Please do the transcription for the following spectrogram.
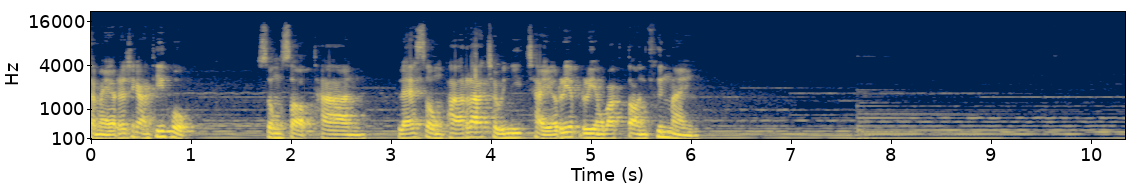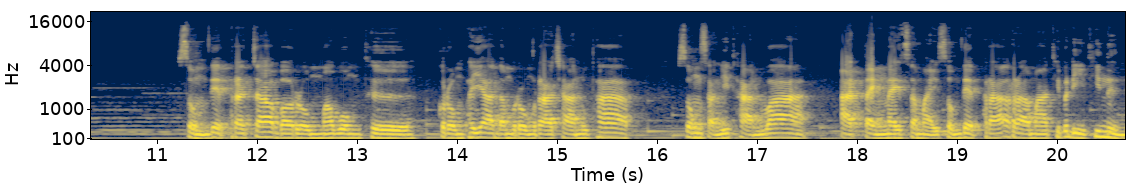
สมัยรัชกาลที่ 6 ทรงสอบทาน และทรงพระราชวินิจฉัยเรียบเรียงวรรคตอนขึ้นใหม่สมเด็จพระเจ้าบรมมวงศ์เธอ กรมพระยาดำรงราชานุภาพ ทรงสันนิษฐานว่าอาจแต่งในสมัยสมเด็จพระรามาธิบดีที่หนึ่ง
